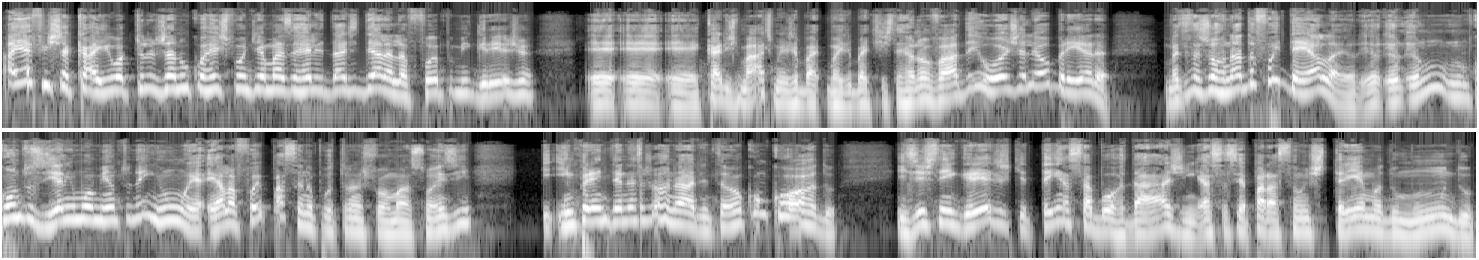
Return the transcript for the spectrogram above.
Aí a ficha caiu, aquilo já não correspondia mais à realidade dela. Ela foi para uma igreja é, é, é, carismática, uma batista renovada, e hoje ela é obreira. Mas essa jornada foi dela. Eu, eu, eu não, não conduzia ela em momento nenhum. Ela foi passando por transformações e empreendendo essa jornada. Então eu concordo. Existem igrejas que têm essa abordagem, essa separação extrema do mundo,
